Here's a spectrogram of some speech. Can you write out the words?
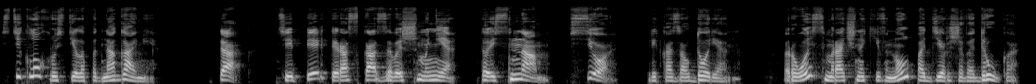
Стекло хрустело под ногами. «Так, теперь ты рассказываешь мне, то есть нам, все», — приказал Дориан. Ройс мрачно кивнул, поддерживая друга.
